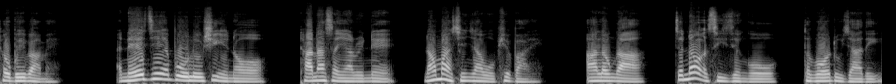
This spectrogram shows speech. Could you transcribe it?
ထုတ်ပေးပါမယ်အ ਨੇ ချင်းအပိုလို့ရှိရင်တော့ဌာနဆိုင်ရာတွေနဲ့နောက်မှရှင်းကြဖို့ဖြစ်ပါတယ်အားလုံးကကျွန်တော်အစီအစဉ်ကိုသဘောတူကြသည်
